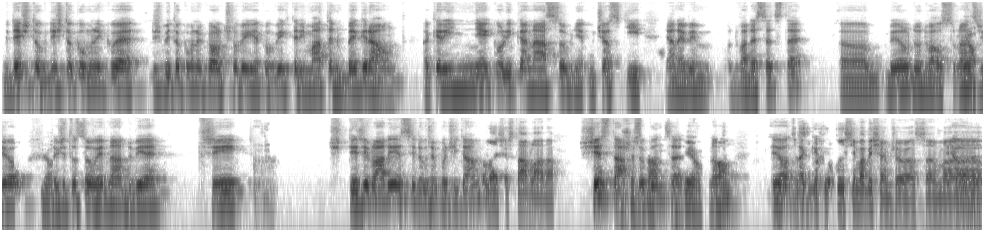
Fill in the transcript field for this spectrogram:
Kdežto, když to komunikuje, když by to komunikoval člověk jako vy, který má ten background a který několika násobně účastí, já nevím, 2010 jste uh, byl do 2018, jo. že jo? jo? Takže to jsou jedna, dvě, tři, čtyři vlády, jestli dobře počítám. Tohle je šestá vláda. Šestá, šestá. dokonce. Jo. No, jo, to tak... chvilku s tím Abišem, že jo, já jsem jo, jo.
